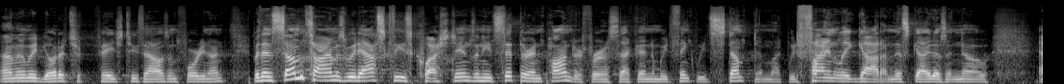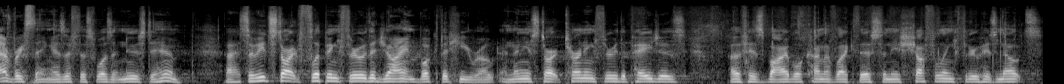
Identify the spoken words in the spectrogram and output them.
Um, and we'd go to t- page 2049. But then sometimes we'd ask these questions, and he'd sit there and ponder for a second, and we'd think we'd stumped him, like we'd finally got him. This guy doesn't know everything, as if this wasn't news to him. Uh, so he'd start flipping through the giant book that he wrote, and then he'd start turning through the pages of his Bible, kind of like this, and he's shuffling through his notes.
